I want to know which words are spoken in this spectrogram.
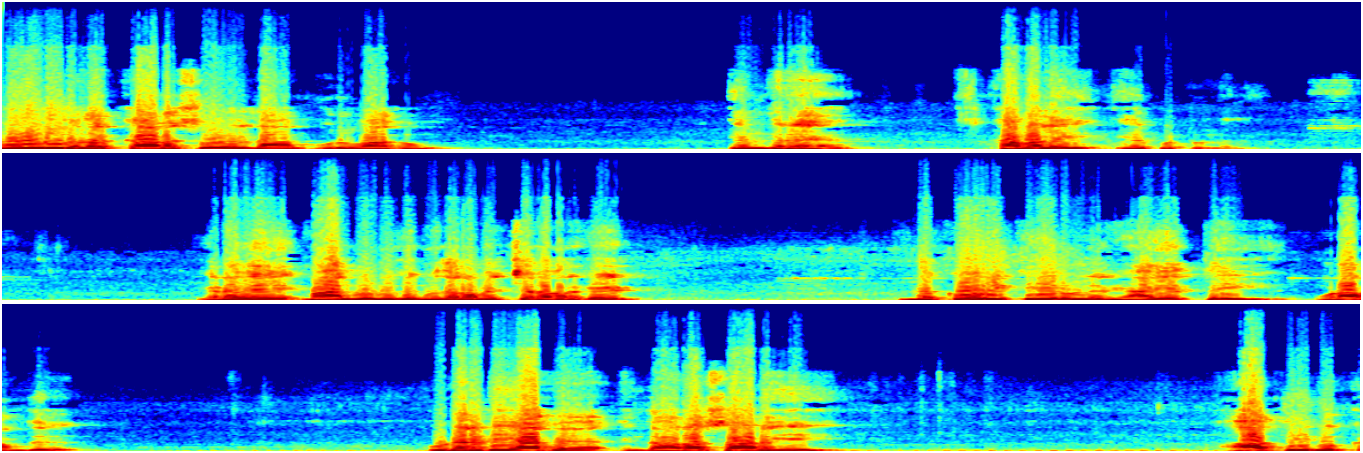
மூடுவதற்கான சூழல்தான் உருவாகும் என்கிற கவலை ஏற்பட்டுள்ளது. எனவே மாண்புமிகு முதலமைச்சர் அவர்கள் இந்த கோரிக்கையில் உள்ள நியாயத்தை உணர்ந்து உடனடியாக இந்த அரசாணையை அதிமுக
